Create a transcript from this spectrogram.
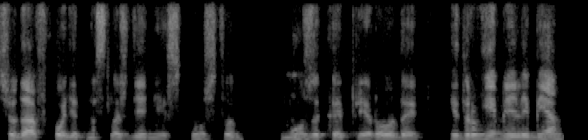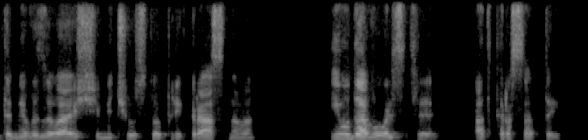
Сюда входит наслаждение искусством, музыкой, природой и другими элементами, вызывающими чувство прекрасного, и удовольствие от красоты.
